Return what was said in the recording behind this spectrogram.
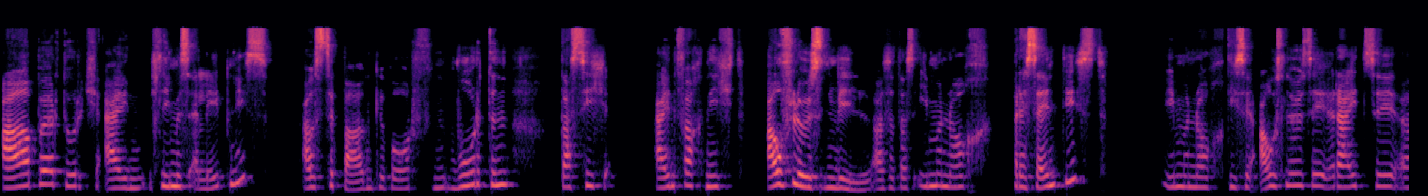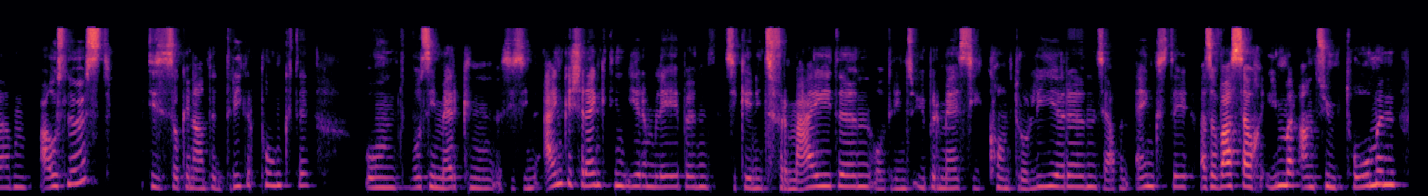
aber durch ein schlimmes Erlebnis aus der Bahn geworfen wurden, das sich einfach nicht auflösen will, also das immer noch präsent ist immer noch diese Auslösereize ähm, auslöst, diese sogenannten Triggerpunkte. Und wo sie merken, sie sind eingeschränkt in ihrem Leben, sie gehen ins Vermeiden oder ins übermäßig Kontrollieren, sie haben Ängste, also was auch immer an Symptomen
